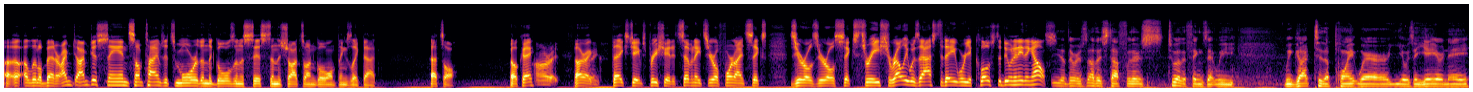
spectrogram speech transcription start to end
uh, a little better. I'm I'm just saying sometimes it's more than the goals and assists and the shots on goal and things like that. That's all. Okay. All right. All right. Thanks, James. Appreciate it. 780-496-0063. Chiarelli was asked today, were you close to doing anything else? Yeah, there was other stuff. There's two other things that we we got to the point where it was a yay or nay,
